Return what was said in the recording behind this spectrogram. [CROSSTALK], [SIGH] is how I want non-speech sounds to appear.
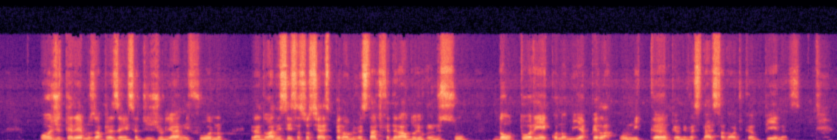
hoje teremos a presença de Juliane Furno, graduada em Ciências Sociais pela Universidade Federal do Rio Grande do Sul, doutora em Economia pela Unicamp, Universidade Estadual de Campinas.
